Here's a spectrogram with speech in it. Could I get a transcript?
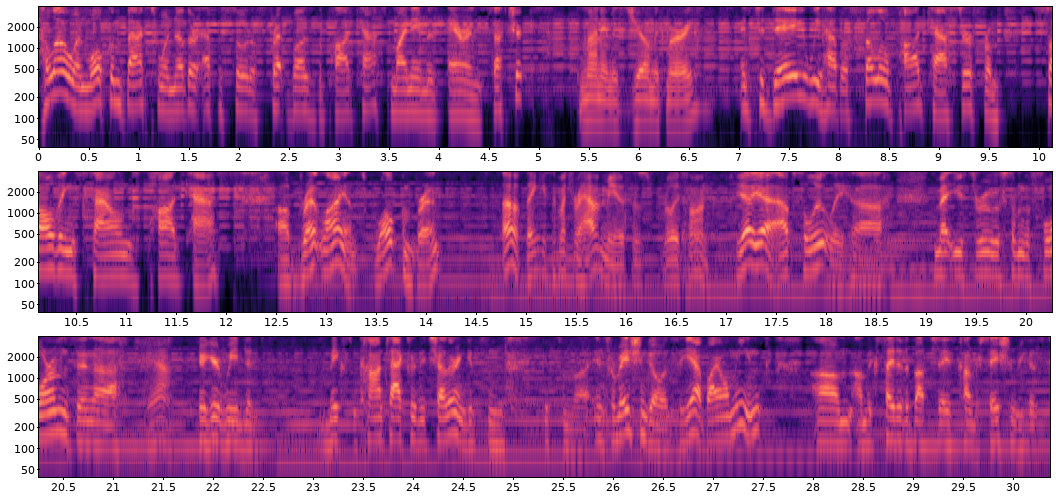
Hello, and welcome back to another episode of Fret Buzz the podcast. My name is Aaron Sefchik. My name is Joe McMurray. And today we have a fellow podcaster from Solving Sounds podcast, uh, Brent Lyons. Welcome, Brent. Oh, thank you so much for having me. This is really fun. Yeah, yeah, absolutely. Uh, met you through some of the forums, and uh, yeah, figured we'd make some contact with each other and get some get some uh, information going. So yeah, by all means, um, I'm excited about today's conversation because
